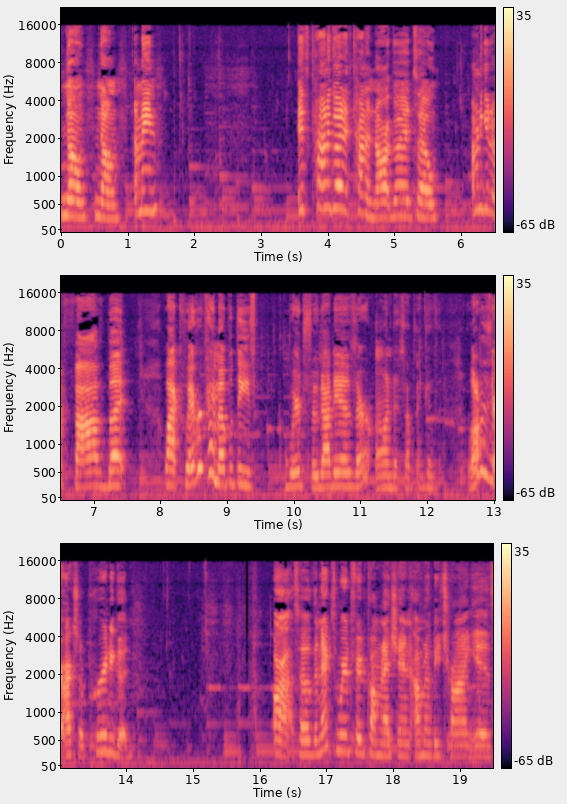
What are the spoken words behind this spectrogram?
No, no. I mean, it's kind of good. It's kind of not good. So, I'm going to give it a 5, but like whoever came up with these weird food ideas, they're on to something because a lot of these are actually pretty good. Alright, so the next weird food combination I'm going to be trying is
